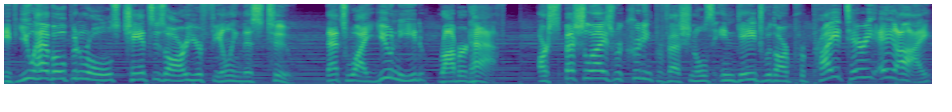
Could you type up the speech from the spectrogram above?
If you have open roles, chances are you're feeling this too. That's why you need Robert Half. Our specialized recruiting professionals engage with our proprietary AI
